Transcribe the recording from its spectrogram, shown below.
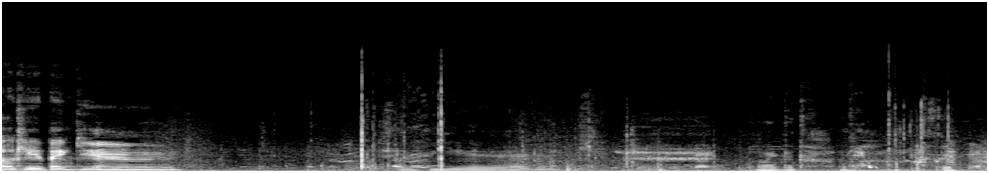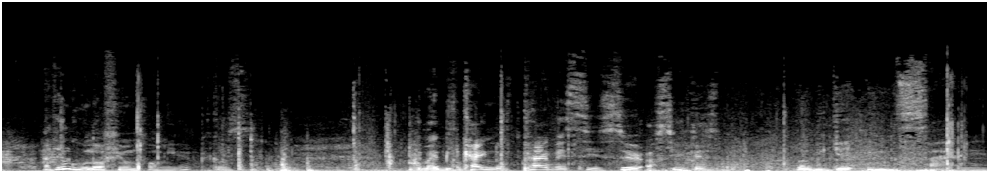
Okay, thank you. She's here. Oh my god. Okay. So, I think we'll not film from here because it might be kind of privacy. So I'll see you guys when we get inside.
